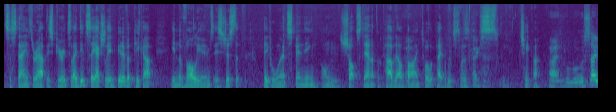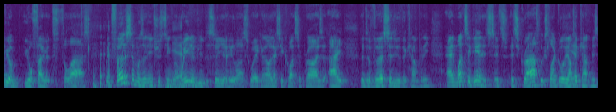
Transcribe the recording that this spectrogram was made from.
sustained throughout this period. So they did see actually a bit of a pickup in the volumes. It's just that people weren't spending on mm. shots down at the pub. They were Yeah. buying toilet paper, which was Okay. s- cheaper. All right, we'll we'll save your, your favourite for last. McPherson was an interesting Yeah. one. We interviewed the CEO here last week, and I was actually quite surprised at A, the diversity of the company, and once again, its, its, its graph looks like all the other companies.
